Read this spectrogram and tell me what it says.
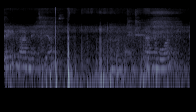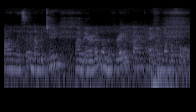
Steve and I'm next year. At number one. I'm Lisa, number two. I'm Erin number three. I'm Caitlin, number four.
